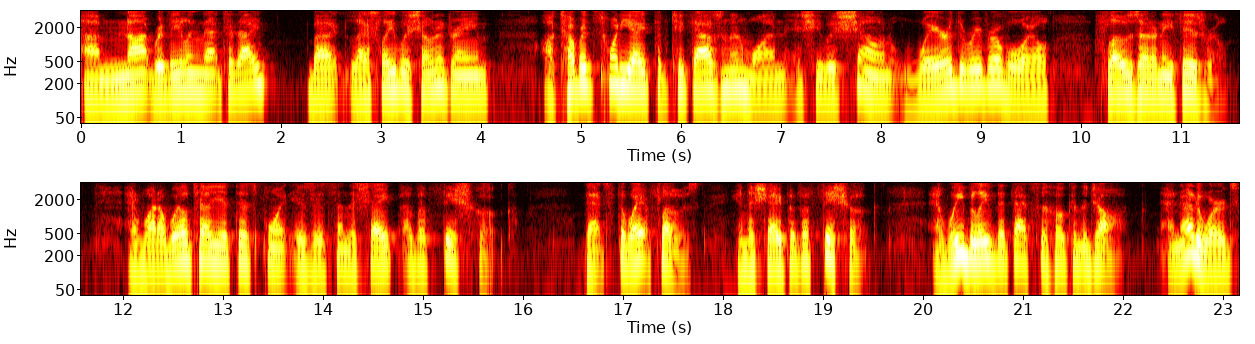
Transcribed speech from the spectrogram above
I'm not revealing that today, but Leslie was shown a dream October the 28th of 2001, and she was shown where the river of oil flows underneath Israel. And what I will tell you at this point is it's in the shape of a fish hook. That's the way it flows, in the shape of a fish hook. And we believe that that's the hook in the jaw. In other words,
